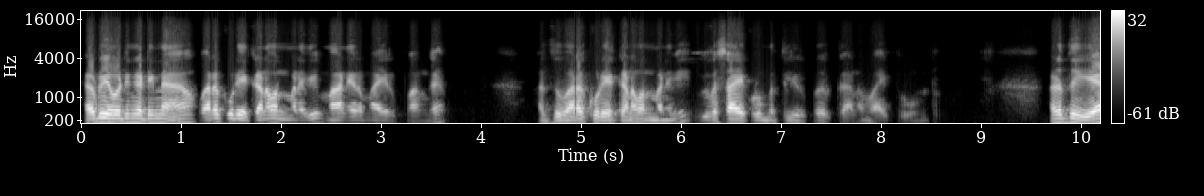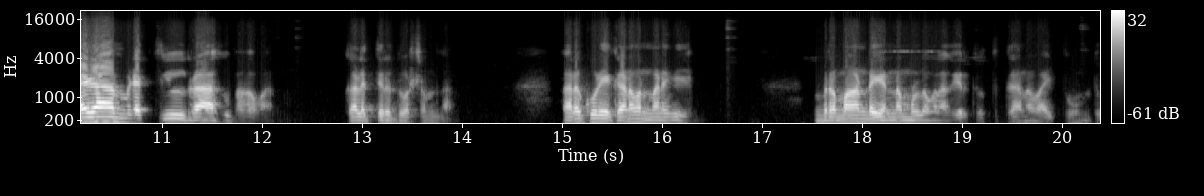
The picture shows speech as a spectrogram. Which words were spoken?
அப்படி அப்படின்னு கேட்டிங்கன்னா வரக்கூடிய கணவன் மனைவி மாநிலமாக இருப்பாங்க. அது வரக்கூடிய கணவன் மனைவி விவசாய குடும்பத்தில் இருப்பதற்கான வாய்ப்பு உண்டு. அடுத்து ஏழாம் இடத்தில் ராகு பகவான். களத்திர தோஷம்தான். வரக்கூடிய கணவன் மனைவி பிரம்மாண்ட எண்ணம் உள்ளவங்களாக இருக்கிறதுக்கான வாய்ப்பு உண்டு.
